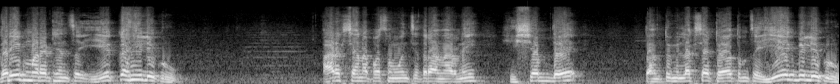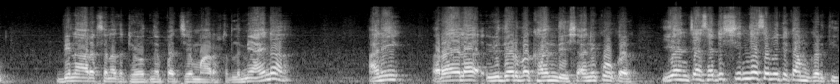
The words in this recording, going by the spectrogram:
गरीब मराठ्यांचं एकही लेकरू आरक्षणापासून वंचित राहणार नाही. ही शब्द आहे. तर तुम्ही लक्षात ठेवा तुमचं एक बी लेकरू बिना आरक्षणाचं ठेवत नाही पश्चिम महाराष्ट्रातलं. मी आहे ना? आणि राहायला विदर्भ खानदेश आणि कोकण यांच्यासाठी शिंदे समिती काम करते.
